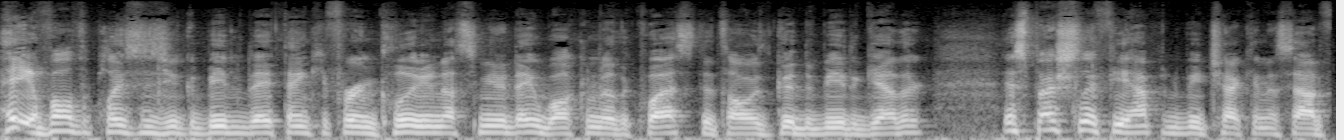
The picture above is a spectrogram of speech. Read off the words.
Hey, of all the places you could be today, thank you for including us in your day. Welcome to the Quest. It's always good to be together, especially if you happen to be checking us out.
